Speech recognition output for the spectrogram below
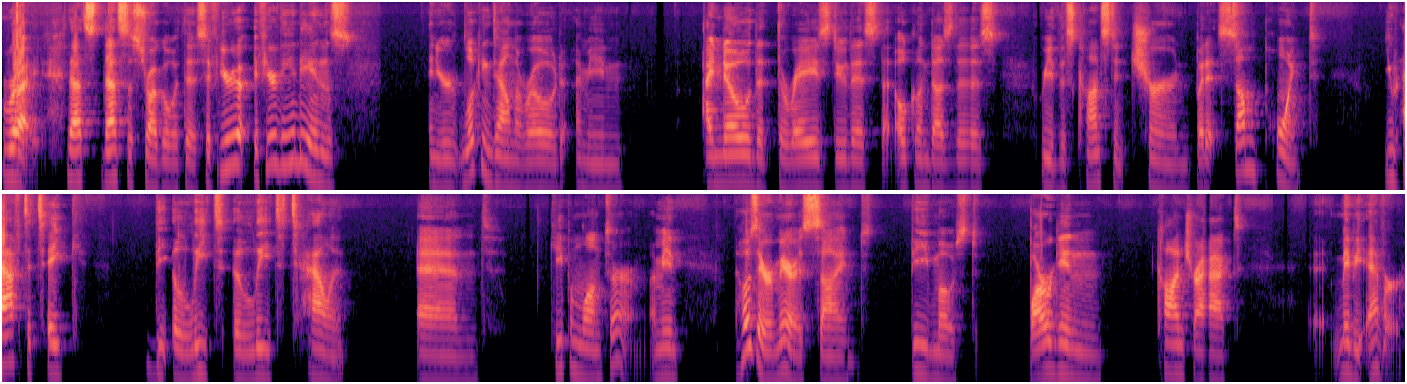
Right. That's that's the struggle with this. If you're if you're the Indians and you're looking down the road, I mean, I know that the Rays do this, that Oakland does this, you have this constant churn, but at some point you have to take the elite elite talent and keep them long term. I mean, Jose Ramirez signed the most bargain contract eh, maybe ever.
